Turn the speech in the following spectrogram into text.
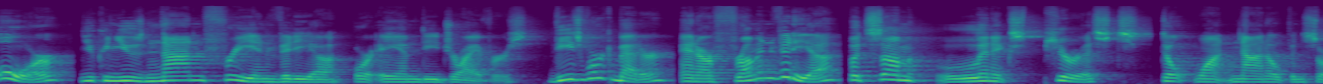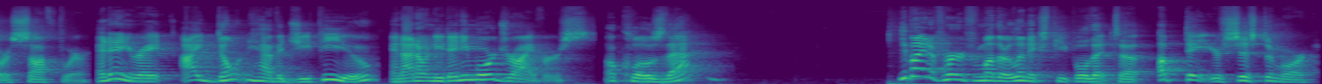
or you can use non-free NVIDIA or AMD drivers. These work better and are from NVIDIA, but some Linux purists don't want non-open source software. At any rate, I don't have a GPU and I don't need any more drivers. I'll close that. You might have heard from other Linux people that to update your system or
